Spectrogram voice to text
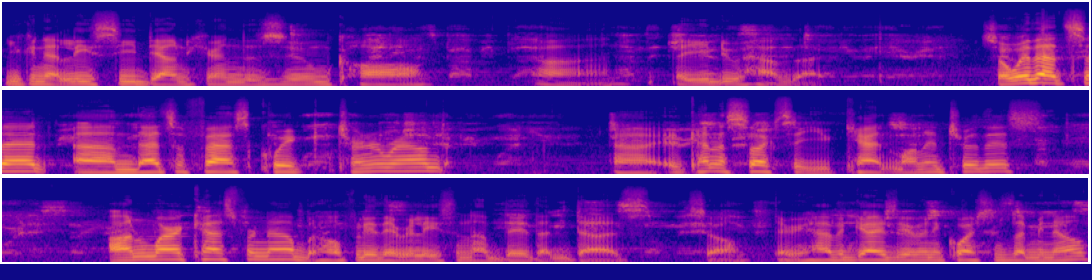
you can at least see down here in the Zoom call uh, that you do have that. So with that said, um, that's a fast, quick turnaround. Uh, it kind of sucks that you can't monitor this on Wirecast for now, but hopefully they release an update that does. So there you have it, guys. If you have any questions, let me know.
